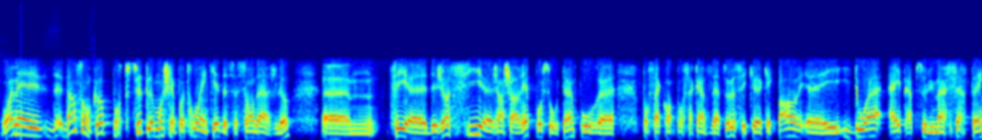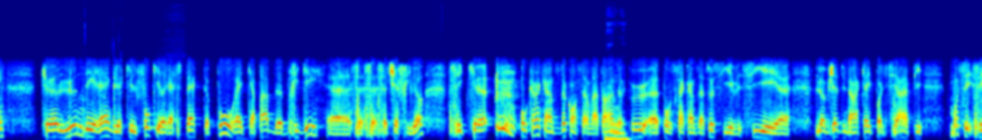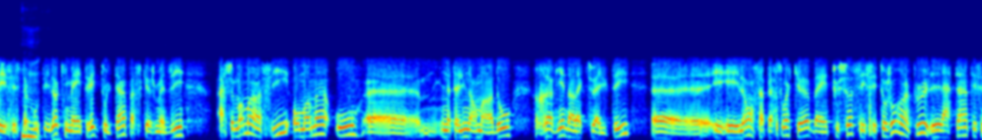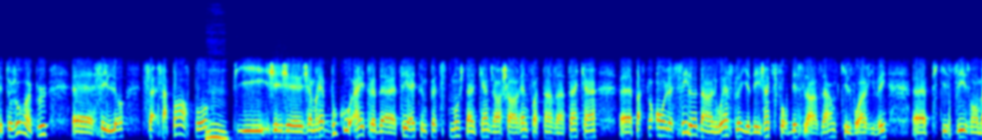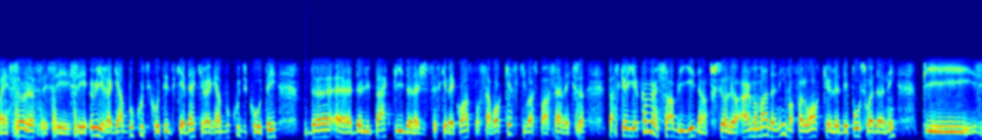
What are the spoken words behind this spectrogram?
Oui, mais dans son cas, pour tout de suite, là, moi, je serais pas trop inquiet de ce sondage-là. Euh, tu sais, euh, déjà, si euh, Jean Charest pousse autant pour euh, pour sa pour sa candidature, c'est que quelque part, il doit être absolument certain que l'une des règles qu'il faut qu'il respecte pour être capable de briguer cette chefferie-là, c'est que aucun candidat conservateur ah ne peut poser sa candidature s'il est, est l'objet d'une enquête policière. Puis moi, c'est ce hmm. côté-là qui m'intrigue tout le temps parce que je me dis, à ce moment-ci, au moment où euh, Nathalie Normando revient dans l'actualité, euh, et, là, on s'aperçoit que ben tout ça, c'est toujours un peu latent et c'est toujours un peu, euh, c'est là, ça, ça part pas. Mm. Puis j'aimerais beaucoup être de, être une petite mouche dans le camp de Jean Charest une fois de temps en temps, quand euh, parce qu'on le sait là dans l'Ouest, là, il y a des gens qui fourbissent leurs armes, qui le voient arriver, puis qui se disent bon ben ça là, c'est eux, ils regardent beaucoup du côté du Québec, ils regardent beaucoup du côté de de l'UPAC puis de la justice québécoise pour savoir qu'est-ce qui va se passer avec ça, parce qu'il y a comme un sable dans tout ça. Là. À un moment donné, il va falloir que le dépôt soit donné. Puis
